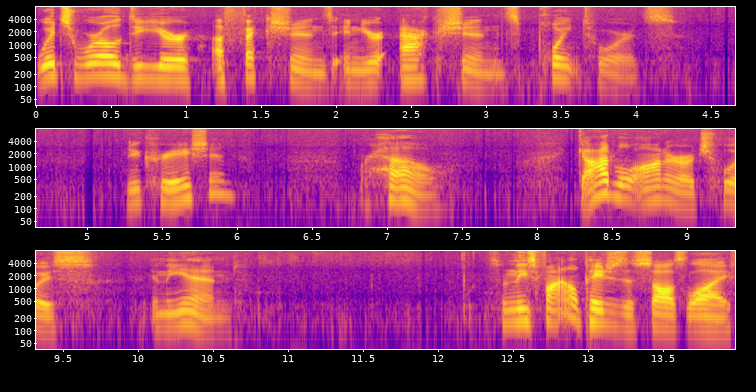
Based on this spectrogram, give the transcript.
Which world do your affections and your actions point towards? New creation or hell? God will honor our choice in the end. So, in these final pages of Saul's life,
